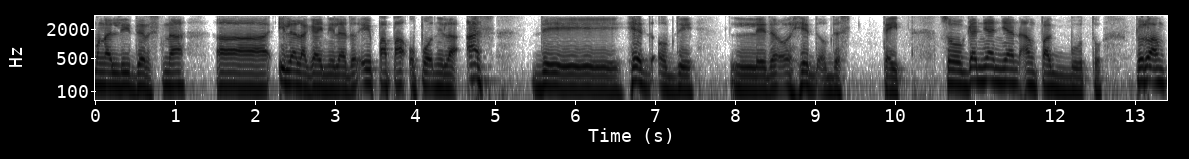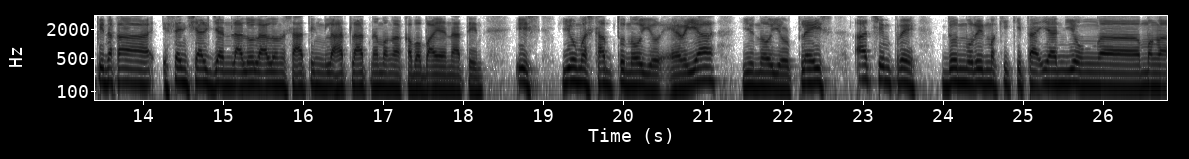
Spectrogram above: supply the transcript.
mga leaders na ah, ilalagay nila doon. Ipapaupo nila as the head of the leader or head of the state. So ganyan yan ang pagbuto. Pero ang pinaka-essential dyan, lalo-lalo na sa ating lahat-lahat na mga kababayan natin, is you must have to know your area, you know your place, at siyempre, doon mo rin makikita yan yung ah, mga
